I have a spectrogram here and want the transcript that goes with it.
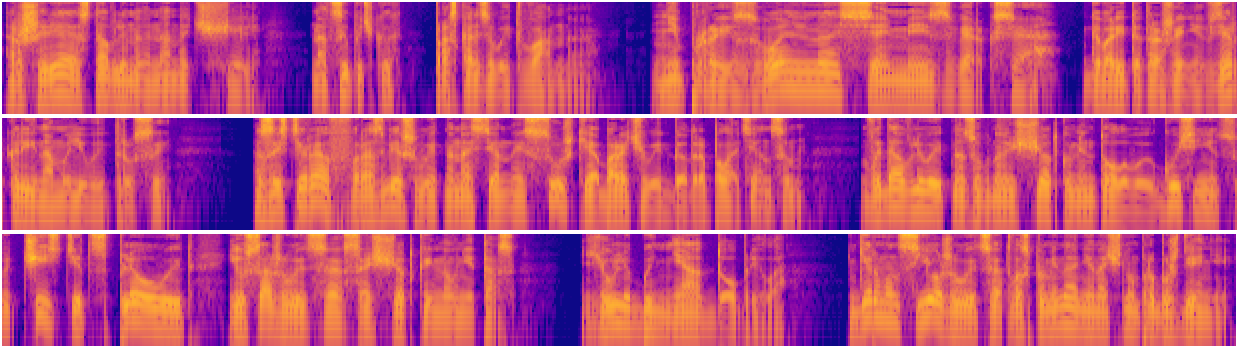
расширяя оставленную на ночь щель. На цыпочках проскальзывает в ванную. «Непроизвольно семя извергся», — говорит отражение в зеркале и намыливает трусы. Застирав, развешивает на настенной сушке, оборачивает бедра полотенцем, выдавливает на зубную щетку ментоловую гусеницу, чистит, сплевывает и усаживается со щеткой на унитаз. Юля бы не одобрила — Герман съеживается от воспоминаний о ночном пробуждении.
